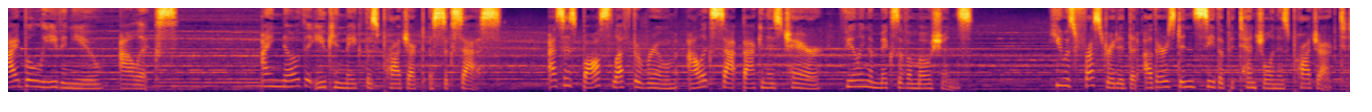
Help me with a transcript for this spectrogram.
I believe in you, Alex. I know that you can make this project a success. As his boss left the room, Alex sat back in his chair, feeling a mix of emotions. He was frustrated that others didn't see the potential in his project,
